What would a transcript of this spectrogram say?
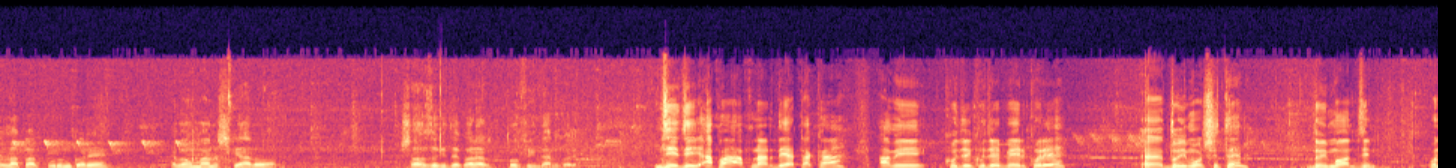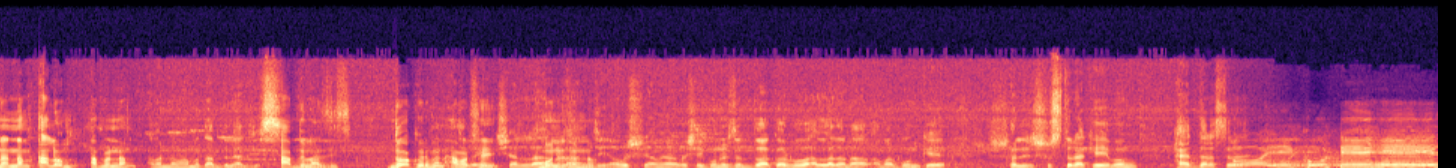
আল্লাহ পাক পূরণ করে এবং মানুষকে আরও সহযোগিতা করার তৌফিক দান করে। জি জি। আপা আপনার দেয়া টাকা আমি খুঁজে খুঁজে বের করে দুই মসজিদের দুই মসজিদ ওনার নাম আলম আপনার নাম? আমার নাম মোহাম্মদ আব্দুল আজিজ। আব্দুল আজিজ। দোয়া করবেন আমার সেই বোনের জন্য। জি অবশ্যই আমি সেই বোনের জন্য দোয়া করব। আল্লাহ যেন আমার বোনকে শরীর সুস্থ রাখে এবং হায়াত দ্বারা ওই খুঁটিহীন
